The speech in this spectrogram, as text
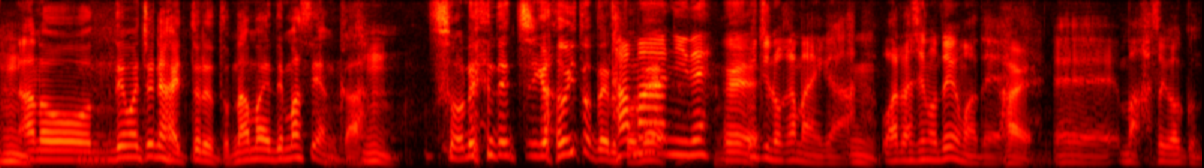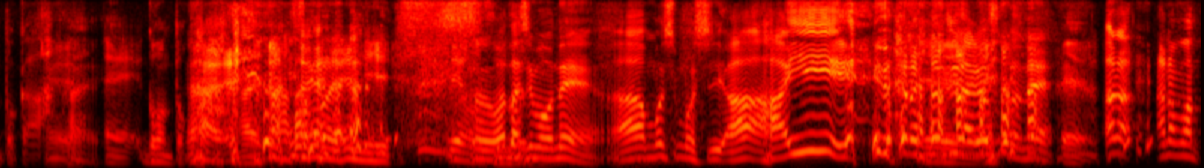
あの電話帳に入っとると名前出ますやんか、それで違う人出るとね。たまにね、ええ。うちの家内が私の電話で、はい。えーまあ、長谷川君とか、ええ。ーゴンとか、その辺に私もね「あーもしもしあはい」みたいな感じになりますからね「あらあらま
